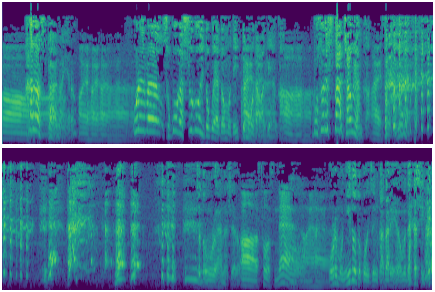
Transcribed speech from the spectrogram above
あーからスターなんやろはいはいはいはい。俺はそこがすごいとこやと思って行ってもうたわけやんか。かもうそれスターちゃうやんか。はい、そうですね。ちょっとおもろい話やろ。ああ、そうですね。はいうんはい。俺も二度とこいつに語れへん思ったらしいね。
